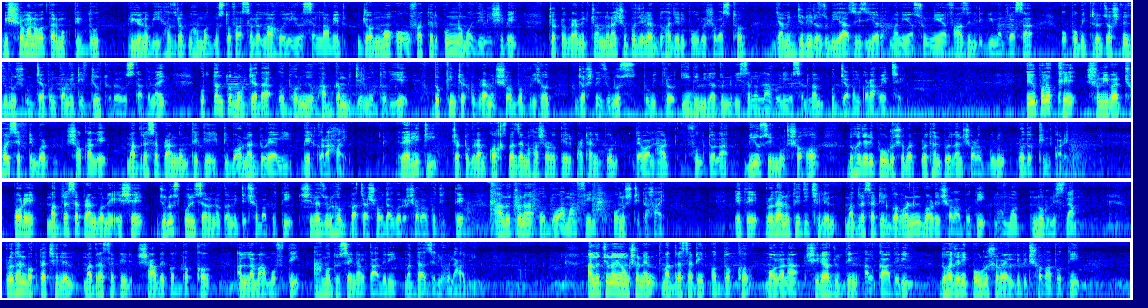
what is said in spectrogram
বিশ্ব মানবতার মুক্তির দূত প্রিয় নবী হজরত মোহাম্মদ মুস্তফা সাল্লাহ আলহিহাসাল্লামের জন্ম ও ওফাতের পুণ্যময় দিন হিসেবে চট্টগ্রামের চন্দনাইশ উপজেলার দোহাজারি পৌরসভাস্থ জামিরজুরি রজবিয়া আজিজিয়া রহমানিয়া সুন্নিয়া ফাজিল ডিগ্রি মাদ্রাসা ও পবিত্র জশ্নে জুলুস উদযাপন কমিটির যৌথ ব্যবস্থাপনায় অত্যন্ত মর্যাদা ও ধর্মীয় ভাবগাম্ভীর্যের মধ্য দিয়ে দক্ষিণ চট্টগ্রামের সর্ববৃহৎ জশ্নে জুলুস পবিত্র ঈদ এ মিলাদুন্নবী সাল্লাহ আলিয়াল্লাম উদযাপন করা হয়েছে। এ উপলক্ষে শনিবার ছয় সেপ্টেম্বর সকালে মাদ্রাসা প্রাঙ্গণ থেকে একটি বর্ণাঢ্য র্যালি বের করা হয়। র্যালিটি চট্টগ্রাম কক্সবাজার মহাসড়কের পাঠানিপুল দেওয়ানহাট, ফুলতলা বিউসির মোড় সহ দোহাজারি পৌরসভার প্রধান প্রধান সড়কগুলো প্রদক্ষিণ করে। পরে মাদ্রাসা প্রাঙ্গণে এসে জুলুস পরিচালনা কমিটির সভাপতি সিরাজুল হক বাচা সৌদাগরের সভাপতিত্বে আলোচনা ও দোয়া মাহফিল অনুষ্ঠিত হয়। এতে প্রধান অতিথি ছিলেন মাদ্রাসাটির গভর্নিং বোর্ডের সভাপতি মোহাম্মদ নুরুল ইসলাম। প্রধান বক্তা ছিলেন মাদ্রাসাটির সাবেক অধ্যক্ষ আল্লামা মুফতি আহমদ হুসেন আল কাদরি মাদ্দাজিলহুল আলী। আলোচনায় অংশ নেন মাদ্রাসাটির অধ্যক্ষ মৌলানা সিরাজউদ্দিন আল কাদেরি দোহাজারি পৌরসভা এলডিপির সভাপতি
